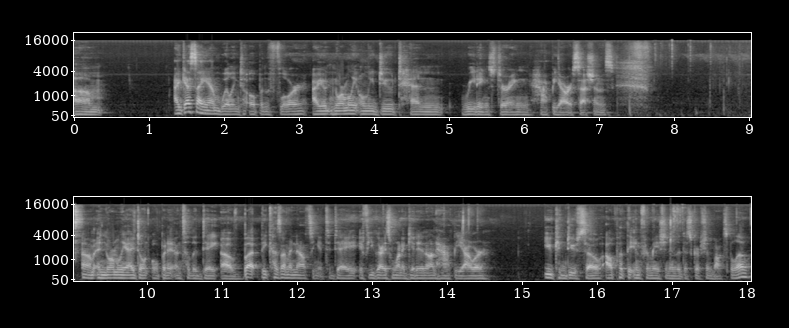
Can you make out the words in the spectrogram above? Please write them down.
Um, I guess I am willing to open the floor. I normally only do 10 readings during happy hour sessions. Um, and normally I don't open it until the day of, but because I'm announcing it today, if you guys want to get in on happy hour, you can do so. I'll put the information in the description box below.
